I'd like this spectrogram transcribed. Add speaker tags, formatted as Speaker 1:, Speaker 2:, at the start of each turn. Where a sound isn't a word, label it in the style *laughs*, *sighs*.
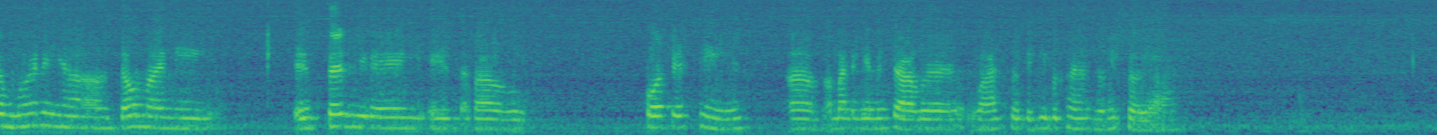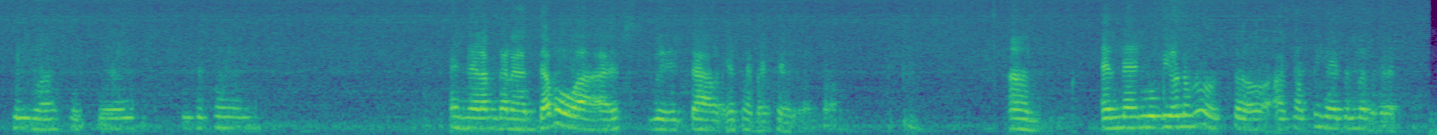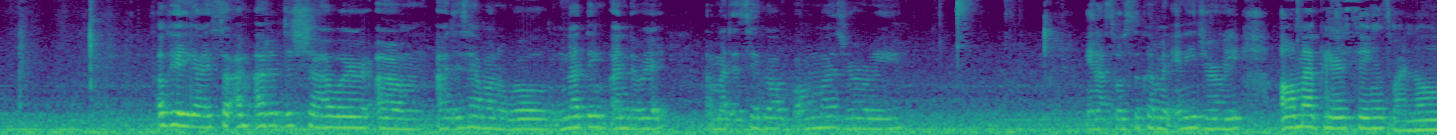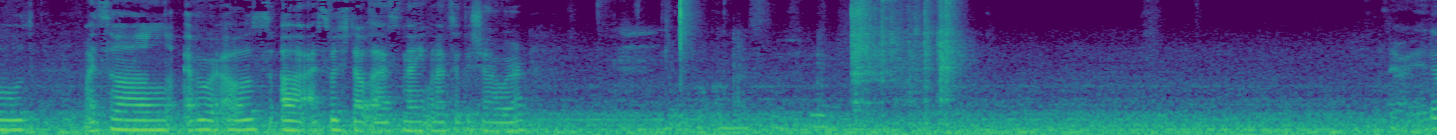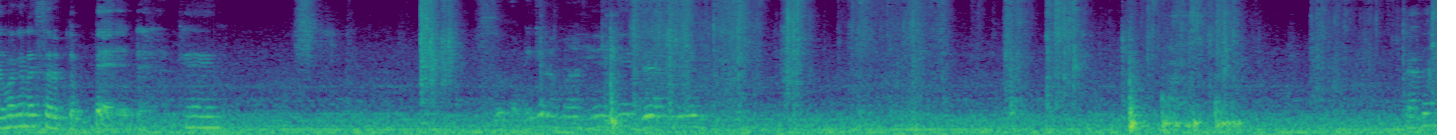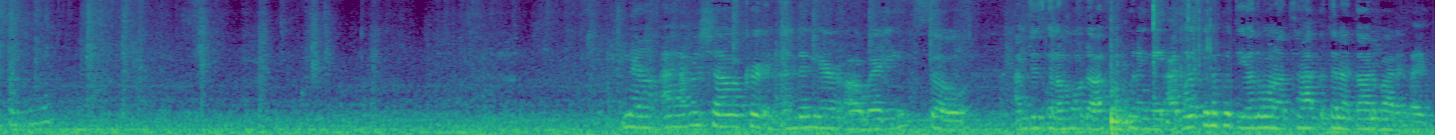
Speaker 1: Good morning, y'all. Don't mind me. It's surgery day. It's about 4.15. Um, I'm about to get in the shower, wash, with the heat curtains. Let me show y'all. Please wash the heater curtains. And then I'm going to double wash with Dial antibacterial. So. Um, and then we'll be on the road. So I'll talk to you guys in a little bit. Okay, you guys, so I'm out of the shower. Um, I just have on a robe, nothing under it. I'm about to take off all my jewelry. You're not supposed to come in any jewelry. All my piercings, my nose, my tongue, everywhere else, uh, I switched out last night when I took a shower. All right, and then we're gonna set up the bed, okay? Me get out here. He's definitely. Got that? Now, I have a shower curtain under here already, so I'm just gonna hold off on putting the, I was gonna put the other one on top, but then I thought about it, like,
